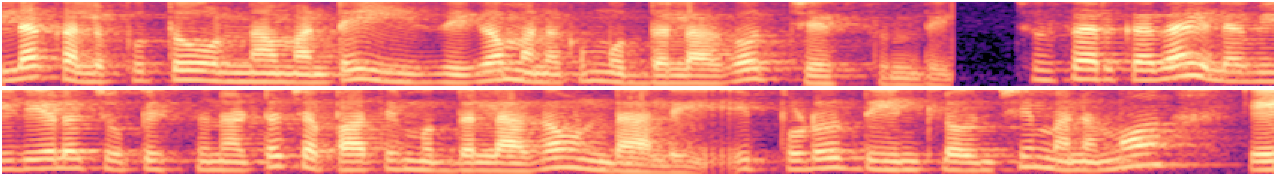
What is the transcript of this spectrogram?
ఇలా కలుపుతూ ఉన్నామంటే ఈజీగా మనకు ముద్దలాగా వచ్చేస్తుంది. చూసారు కదా ఇలా వీడియోలో చూపిస్తున్నట్టు చపాతీ ముద్దలాగా ఉండాలి. ఇప్పుడు దీంట్లోంచి మనము ఏ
